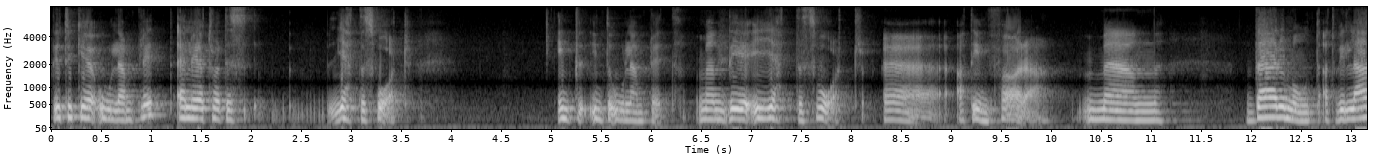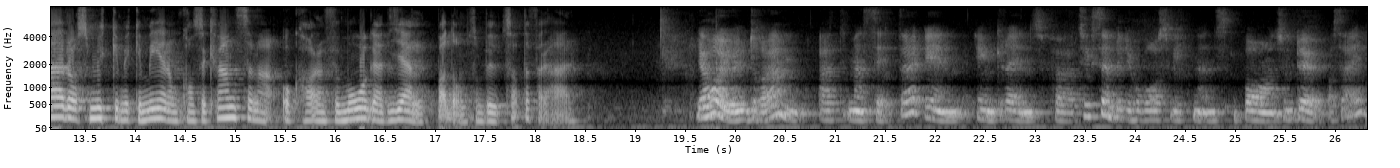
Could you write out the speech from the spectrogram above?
det tycker jag är olämpligt. Eller jag tror att det är jättesvårt. Inte, inte olämpligt, men det är jättesvårt eh, att införa. Men däremot att vi lär oss mycket, mycket mer om konsekvenserna och har en förmåga att hjälpa de som blir utsatta för det här. Jag har ju en dröm att man sätter en, en gräns för till exempel Jehovas vittnens barn som döper sig.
